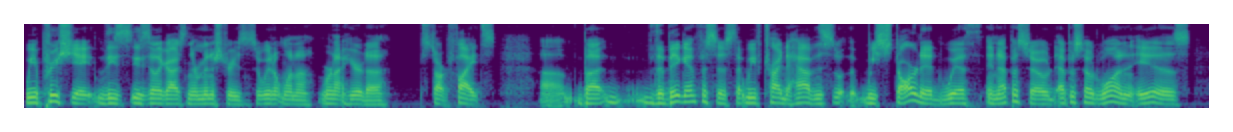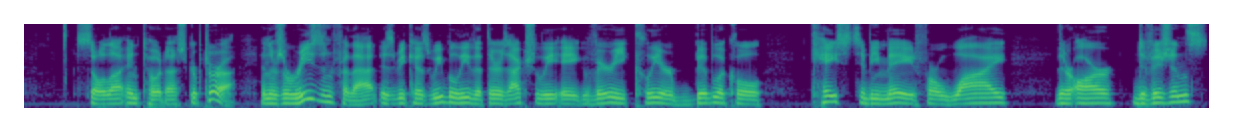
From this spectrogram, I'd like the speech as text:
we appreciate these these other guys in their ministries, so we don't want to. We're not here to start fights. Um, but the big emphasis that we've tried to have, this is what we started with an episode. Episode one is sola and tota scriptura. And there's a reason for that is because we believe that there's actually a very clear biblical case to be made for why there are divisions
